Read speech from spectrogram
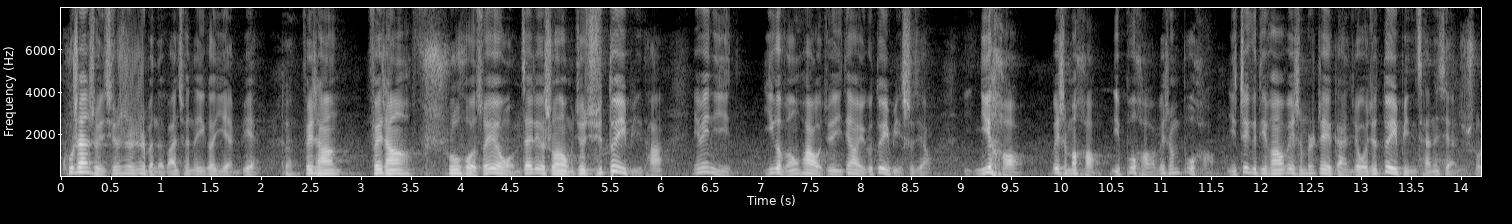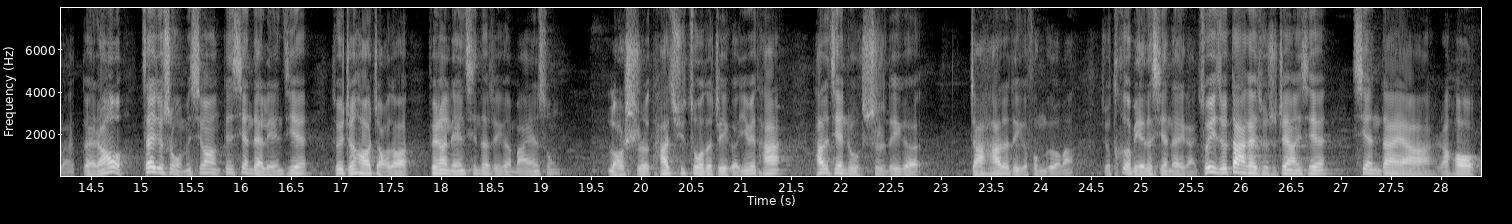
枯山水其实是日本的完全的一个演变，对，非常非常舒服。所以我们在这个时候呢，我们就去对比它，因为你一个文化，我觉得一定要有一个对比视角。你好，为什么好？你不好，为什么不好？你这个地方为什么是这个感觉？我觉得对比你才能显示出来。对，然后再就是我们希望跟现代连接，所以正好找到非常年轻的这个马岩松老师，他去做的这个，因为他他的建筑是那个扎哈的这个风格嘛，就特别的现代感。所以就大概就是这样一些现代啊，然后。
